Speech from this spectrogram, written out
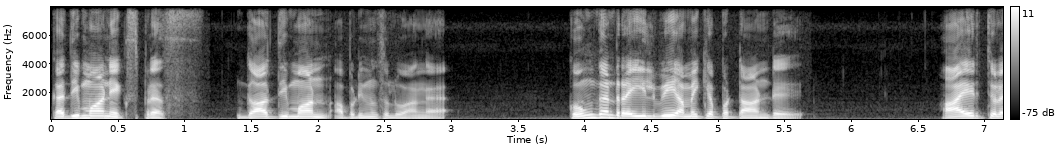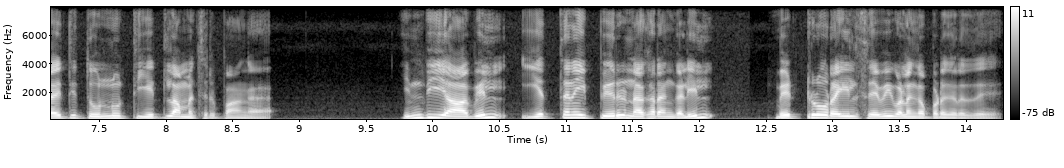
கதிமான் எக்ஸ்பிரஸ் காத்திமான் அப்படின்னு சொல்லுவாங்க. கொங்கன் ரயில்வே அமைக்கப்பட்ட ஆண்டு ஆயிரத்தி தொள்ளாயிரத்தி தொண்ணூற்றி எட்டில் அமைச்சிருப்பாங்க. இந்தியாவில் எத்தனை பெருநகரங்களில் மெட்ரோ ரயில் சேவை வழங்கப்படுகிறது?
